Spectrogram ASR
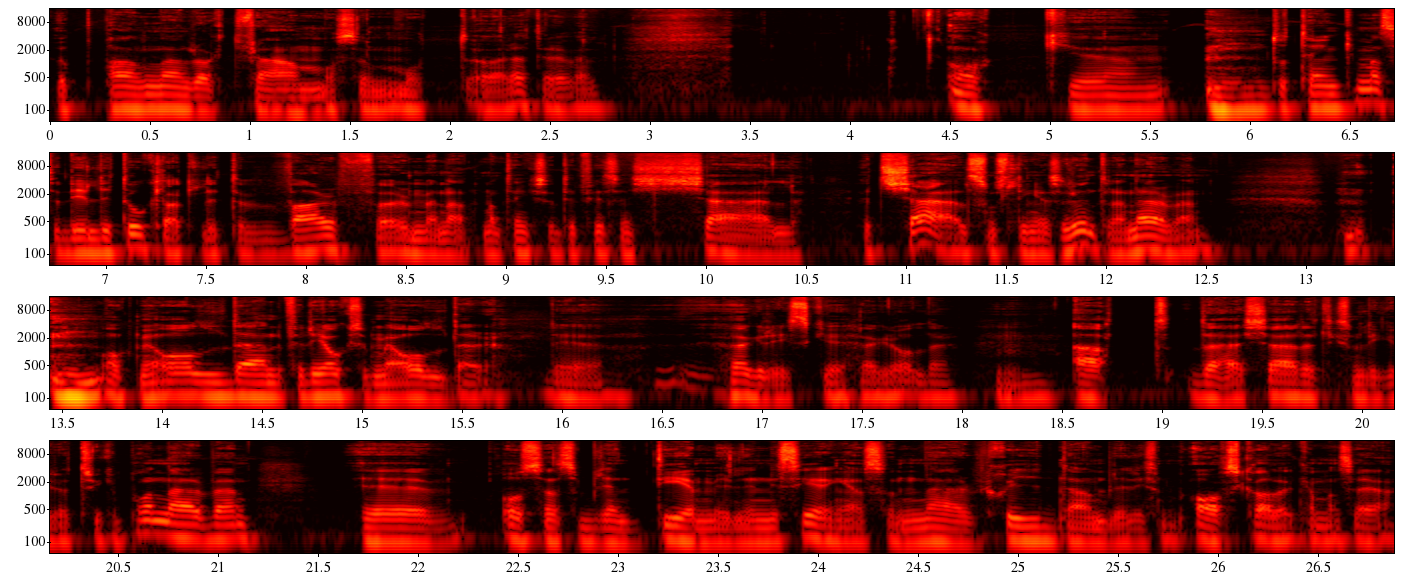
Upp pannan, rakt fram och så mot örat är det väl. Och eh, då tänker man sig, det är lite oklart lite varför, men att man tänker sig att det finns en kärl, ett kärl som slingrar sig runt den här nerven. Och med åldern, för det är också med ålder, det är högre risk i högre ålder, Mm. att det här kärlet liksom ligger och trycker på nerven eh, och sen så blir det en demyelinisering, alltså nervskidan blir liksom avskalad kan man säga.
